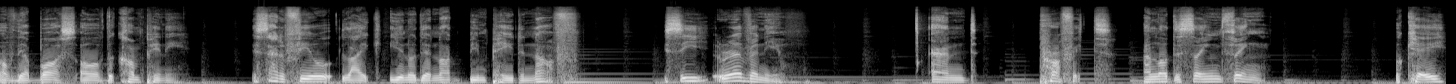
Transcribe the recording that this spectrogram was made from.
of their boss or of the company, they start to feel like, you know, they're not being paid enough. You see, revenue and profit are not the same thing. Okay?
